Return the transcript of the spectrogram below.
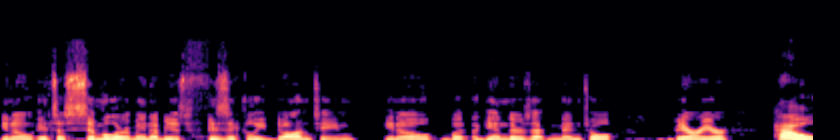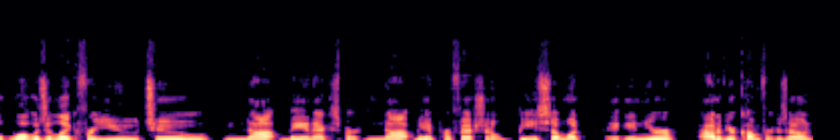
you know, it's a similar, it may not be as physically daunting, you know, but again, there's that mental barrier. How what was it like for you to not be an expert not be a professional be somewhat in your out of your comfort zone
